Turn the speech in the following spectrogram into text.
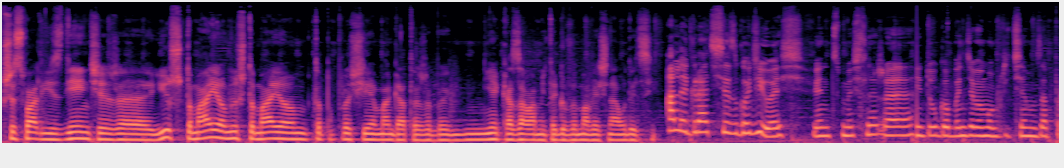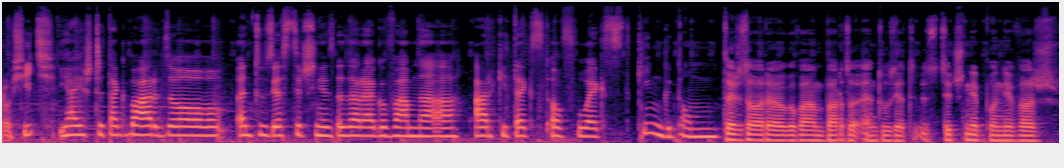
przysłali zdjęcie, że już to mają, już to mają, to poprosiłem Agatę, żeby nie kazała mi tego wymawiać na audycji. Ale grać się zgodziłeś, więc myślę, że niedługo będziemy mogli Cię zaprosić. Ja jeszcze tak bardzo entuzjastycznie zareagowałam na Architects of West Kingdom. Też zareagowałem bardzo entuzjastycznie, ponieważ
